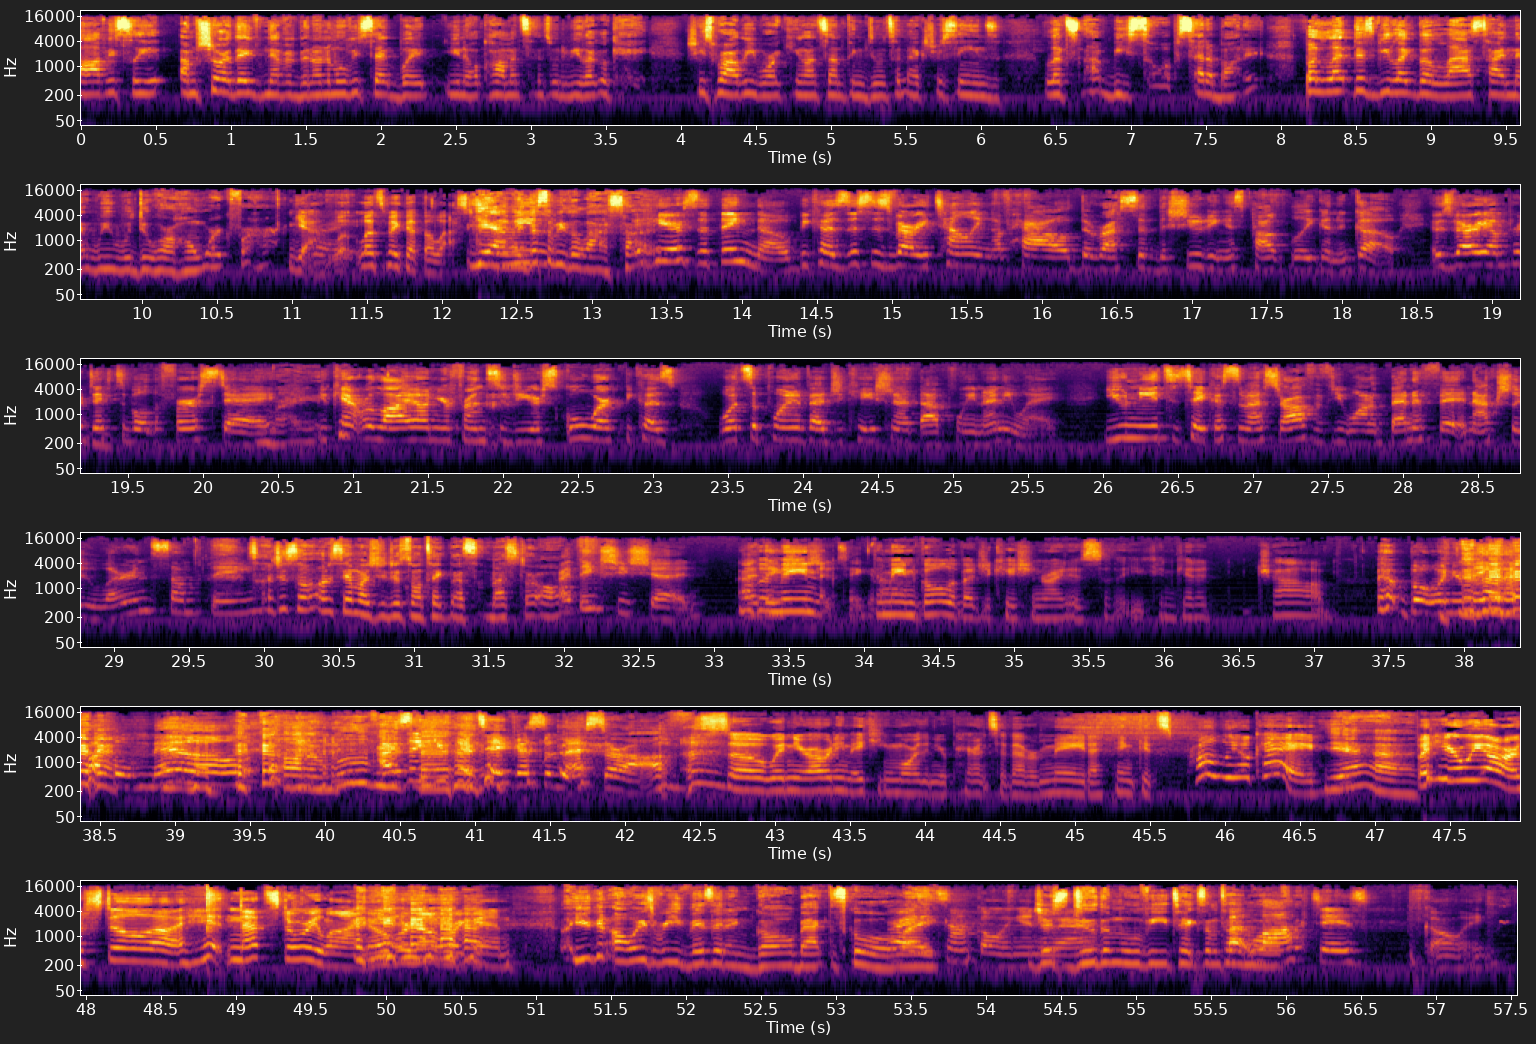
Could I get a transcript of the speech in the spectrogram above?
Obviously, I'm sure they've never been on a movie set, but you know, common sense would be like, okay, she's probably working on something, doing some extra scenes. Let's not be so upset about it. But let this be like the last time that we would do her homework for her. Yeah, Right. let's make that the last. Yeah, I like mean, this will be the last time. Here's the thing, though, because this is very telling of how the rest of the shooting is probably going to go. It was very unpredictable the first day. Right. You can't rely on your friends to do your schoolwork because what's the point of education at that point anyway? You need to take a semester off if you want to benefit and actually learn something. I just don't understand why she just don't take that semester off. I think she should. Well, I the think main she should take it the main goal of education, right, is so that you can get a job. but when you're making a couple mil, on a movie I think you set. could take a semester off. So when you're already making more than your parents have ever made, I think it's probably okay. Yeah, But here we are, still uh, hitting that storyline over and over again. You can always revisit and go back to school. Right, like it's not going anywhere. just do the movie, take some But time off. locked is going.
